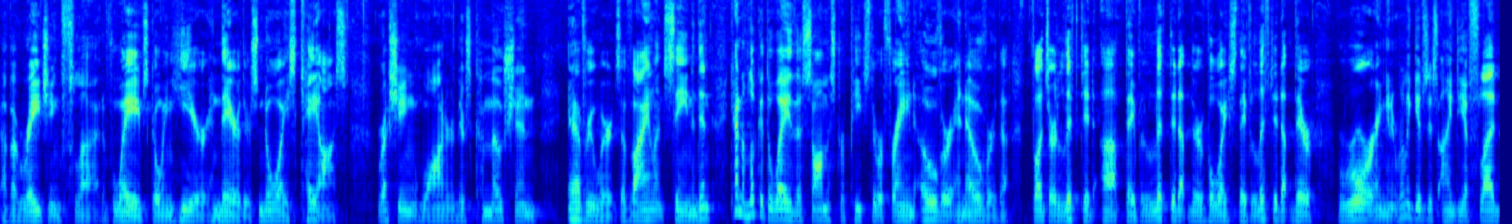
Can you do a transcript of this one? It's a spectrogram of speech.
of a raging flood, of waves going here and there. There's noise, chaos, rushing water, there's commotion everywhere. It's a violent scene. And then kind of look at the way the psalmist repeats the refrain over and over. The floods are lifted up, they've lifted up their voice, they've lifted up their roaring. And it really gives this idea of flood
